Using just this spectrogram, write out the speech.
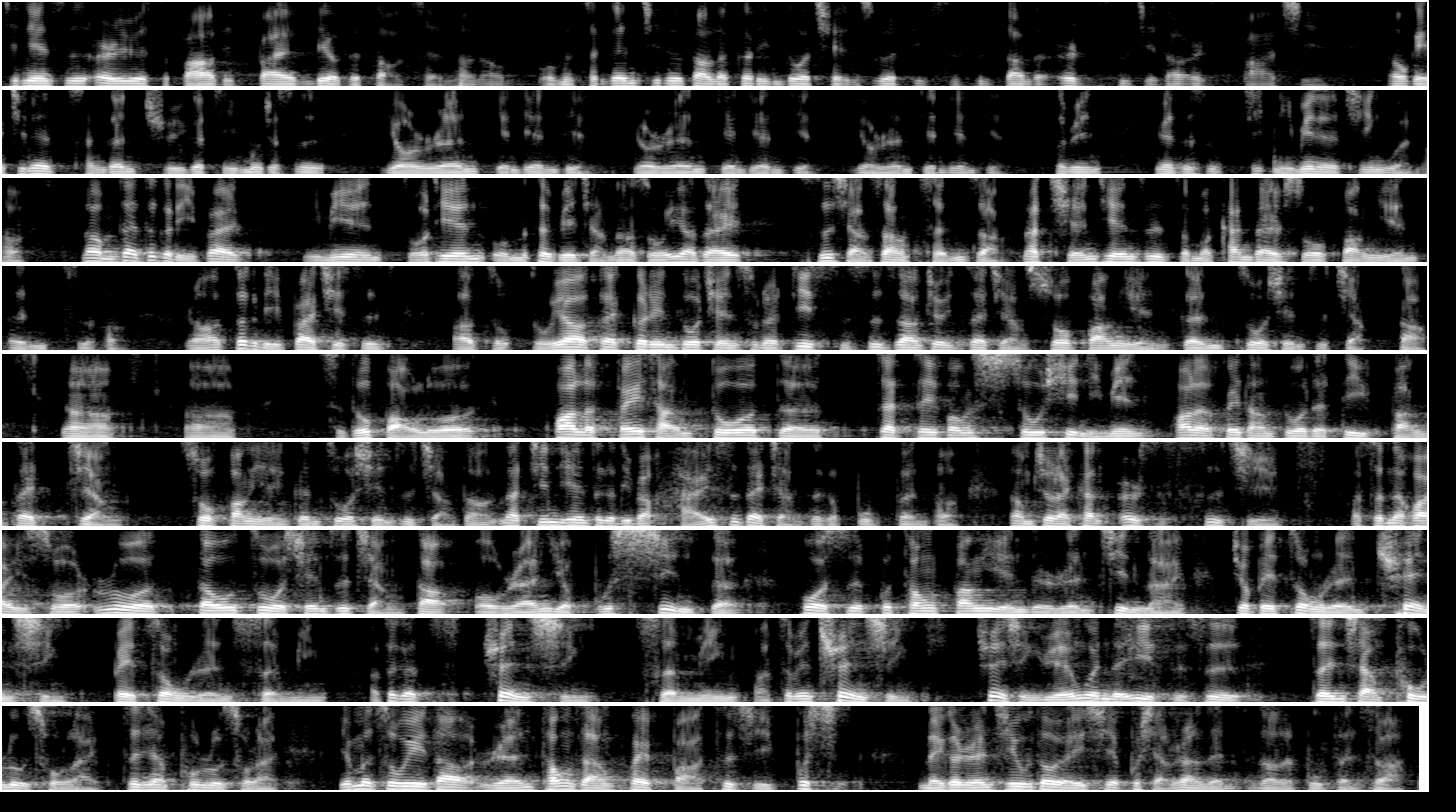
今天是二月十八号礼拜六的早晨哈，那我们陈根进入到了哥林多前书的第十四章的二十四节到二十八节。那我给今天陈根取一个题目，就是有人点点点，有人点点点，有人点点点。这边因为这是里面的经文哈。那我们在这个礼拜里面，昨天我们特别讲到说要在思想上成长。那前天是怎么看待说方言恩赐哈？然后这个礼拜其实啊主主要在哥林多前书的第十四章就一直在讲说方言跟做先知讲道。那呃。使徒保罗花了非常多的在这封书信里面花了非常多的地方在讲说方言跟做先知讲道。那今天这个地方还是在讲这个部分哈。那我们就来看二十四节啊，神的话语说：若都做先知讲道，偶然有不信的或是不通方言的人进来，就被众人劝醒，被众人审明啊。这个劝醒、审明啊，这边劝醒、劝醒原文的意思是真相暴露出来，真相暴露出来。有没有注意到，人通常会把自己不想，每个人几乎都有一些不想让人知道的部分，是吧？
